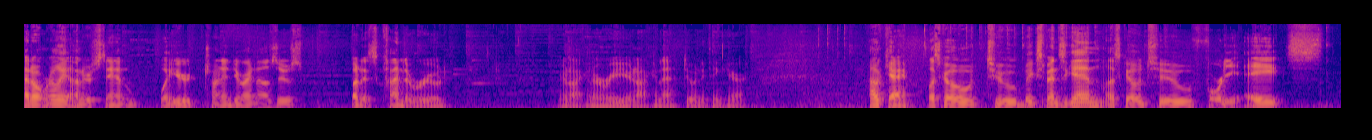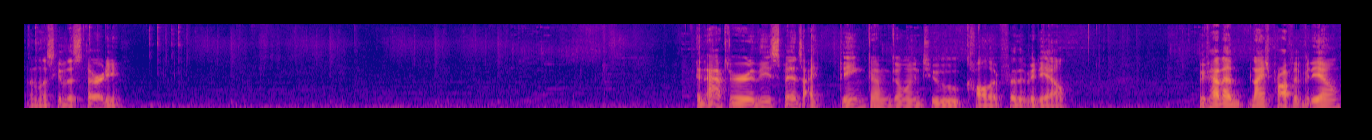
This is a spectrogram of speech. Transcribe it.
I don't really understand what you're trying to do right now, Zeus. But it's kind of rude. You're not going to re, you're not going to do anything here. Okay, let's go to big spins again. Let's go to 48. And let's give this 30. And after these spins, I think I'm going to call it for the video. We've had a nice profit video.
